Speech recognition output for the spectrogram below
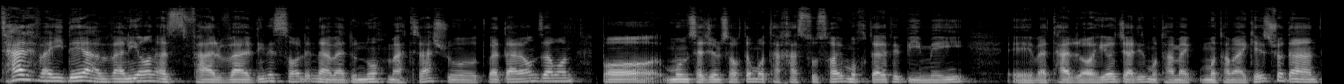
طرح و ایده اولیان از فروردین سال 99 مطرح شد و در آن زمان با منسجم ساختن با تخصص های مختلف بیمه ای و طراحی ها جدید متمرکز شدند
